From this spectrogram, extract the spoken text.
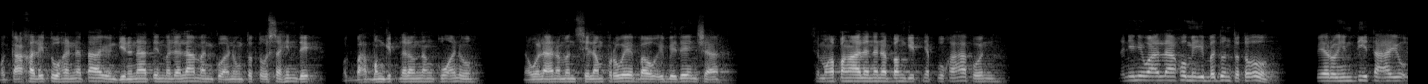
Magkakalituhan na tayo, hindi na natin malalaman kung anong totoo sa hindi. Magbabanggit na lang ng kung ano na wala naman silang pruweba o ebidensya. Sa mga pangalan na nabanggit niya po kahapon, naniniwala ako may iba doon, totoo. Pero hindi tayo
